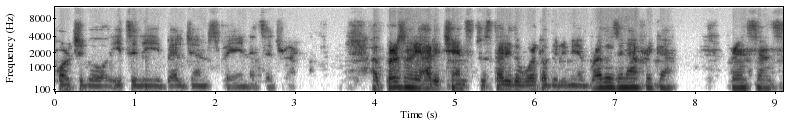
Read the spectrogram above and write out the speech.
Portugal, Italy, Belgium, Spain, etc. I've personally had a chance to study the work of the Lumiere brothers in Africa, for instance,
